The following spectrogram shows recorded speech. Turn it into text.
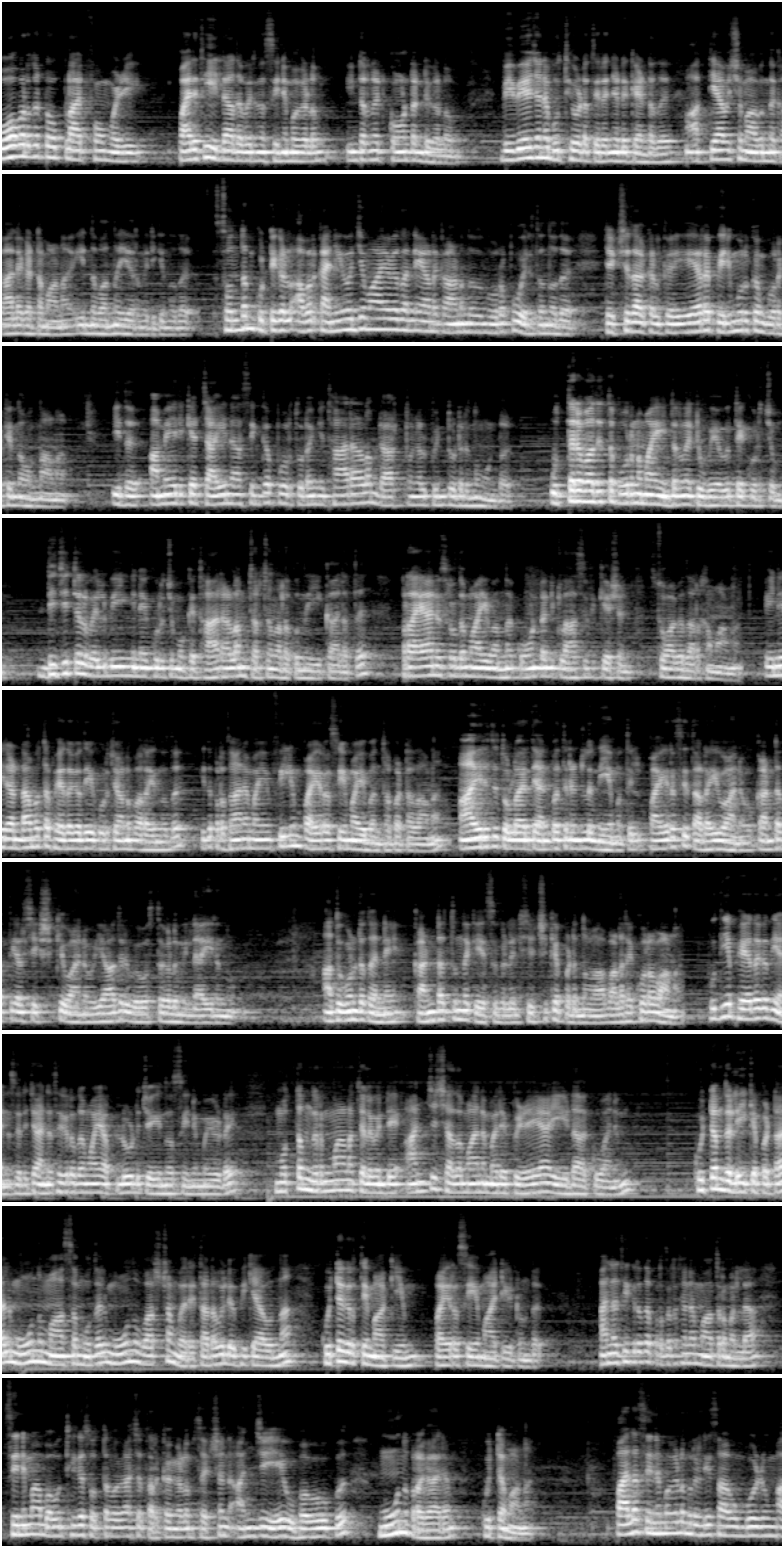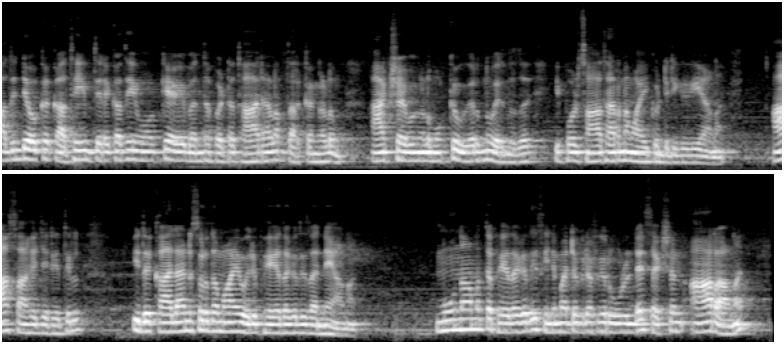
ഓവർ ദ ടോപ്പ് പ്ലാറ്റ്ഫോം വഴി പരിധിയില്ലാതെ വരുന്ന സിനിമകളും ഇന്റർനെറ്റ് കോണ്ടന്റുകളും വിവേചന ബുദ്ധിയോടെ തിരഞ്ഞെടുക്കേണ്ടത് അത്യാവശ്യമാകുന്ന കാലഘട്ടമാണ് ഇന്ന് വന്നു ചേർന്നിരിക്കുന്നത്. സ്വന്തം കുട്ടികൾ അവർക്ക് അനുയോജ്യമായവ തന്നെയാണ് കാണുന്നതെന്ന് ഉറപ്പുവരുത്തുന്നത് രക്ഷിതാക്കൾക്ക് ഏറെ പിരിമുറുക്കം കുറയ്ക്കുന്ന ഒന്നാണ്. ഇത് അമേരിക്ക ചൈന സിംഗപ്പൂർ തുടങ്ങി ധാരാളം രാഷ്ട്രങ്ങൾ പിന്തുടരുന്നുമുണ്ട്. ഉത്തരവാദിത്തപൂർണമായ ഇന്റർനെറ്റ് ഉപയോഗത്തെക്കുറിച്ചും ഡിജിറ്റൽ വെൽബീയിങ്ങിനെ കുറിച്ചുമൊക്കെ ധാരാളം ചർച്ച നടക്കുന്ന ഈ കാലത്ത് പ്രായാനുസൃതമായി വന്ന കോണ്ടന്റ് ക്ലാസിഫിക്കേഷൻ സ്വാഗതാർഹമാണ്. ഇനി രണ്ടാമത്തെ ഭേദഗതിയെക്കുറിച്ചാണ് പറയുന്നത്. ഇത് പ്രധാനമായും ഫിലിം പൈറസിയുമായി ബന്ധപ്പെട്ടതാണ്. ആയിരത്തി തൊള്ളായിരത്തി അൻപത്തിരണ്ടിലെ നിയമത്തിൽ പൈറസി തടയുവാനോ കണ്ടെത്തിയാൽ ശിക്ഷിക്കുവാനോ യാതൊരു വ്യവസ്ഥകളും ഇല്ലായിരുന്നു. അതുകൊണ്ട് തന്നെ കണ്ടെത്തുന്ന കേസുകളിൽ ശിക്ഷിക്കപ്പെടുന്നവ വളരെ കുറവാണ്. പുതിയ ഭേദഗതി അനുസരിച്ച് അനധികൃതമായി അപ്ലോഡ് ചെയ്യുന്ന സിനിമയുടെ മൊത്തം നിർമ്മാണ ചെലവിന്റെ അഞ്ച് ശതമാനം വരെ പിഴയായി ഈടാക്കുവാനും കുറ്റം തെളിയിക്കപ്പെട്ടാൽ മൂന്ന് മാസം മുതൽ മൂന്ന് വർഷം വരെ തടവ് ലഭിക്കാവുന്ന കുറ്റകൃത്യമാക്കിയും പൈറസിയെ മാറ്റിയിട്ടുണ്ട്. അനധികൃത പ്രദർശനം മാത്രമല്ല സിനിമാ ബൗദ്ധിക സ്വത്തവകാശ തർക്കങ്ങളും സെക്ഷൻ അഞ്ച് എ ഉപവകുപ്പ് മൂന്ന് പ്രകാരം കുറ്റമാണ്. പല സിനിമകളും റിലീസാകുമ്പോഴും അതിന്റെ ഒക്കെ കഥയും തിരക്കഥയും ഒക്കെയായി ബന്ധപ്പെട്ട് ധാരാളം തർക്കങ്ങളും ആക്ഷേപങ്ങളും ഒക്കെ ഉയർന്നു വരുന്നത് ഇപ്പോൾ സാധാരണമായിക്കൊണ്ടിരിക്കുകയാണ്. ആ സാഹചര്യത്തിൽ ഇത് കാലാനുസൃതമായ ഒരു ഭേദഗതി തന്നെയാണ്. മൂന്നാമത്തെ ഭേദഗതി സിനിമാറ്റോഗ്രഫി റൂളിന്റെ സെക്ഷൻ ആറാണ്.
